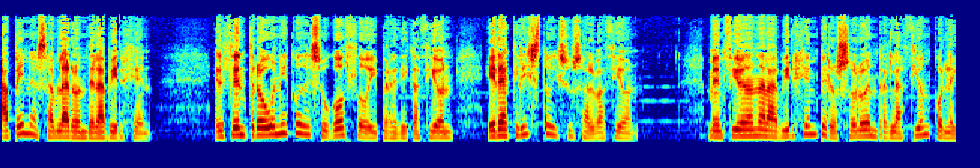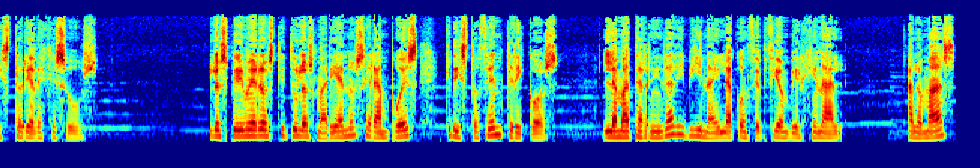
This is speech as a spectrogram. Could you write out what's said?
apenas hablaron de la Virgen. El centro único de su gozo y predicación era Cristo y su salvación. Mencionan a la Virgen pero solo en relación con la historia de Jesús. Los primeros títulos marianos eran pues cristocéntricos, la maternidad divina y la concepción virginal. A lo más,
